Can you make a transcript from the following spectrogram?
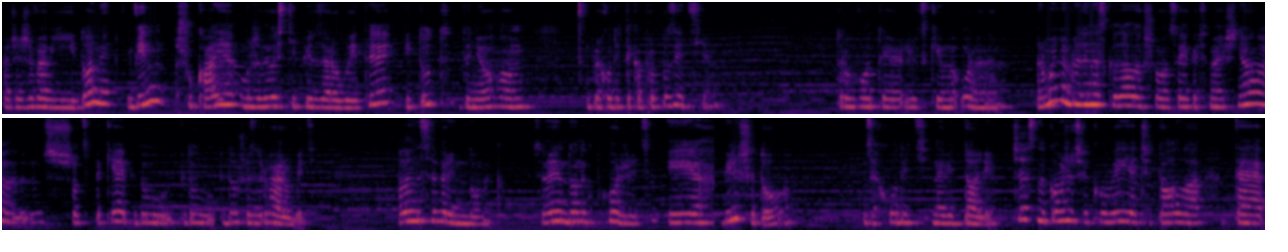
адже живе в її домі. Він шукає можливості підзаробити, і тут до нього приходить така пропозиція торгувати людськими органами. Нормальна б людина сказала, що це якась маячня, що це таке, піду, піду, піду щось друге робити. Але не Северин Доник. Северин Доник погоджується. І більше того, заходить навіть далі. Чесно кажучи, коли я читала те,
